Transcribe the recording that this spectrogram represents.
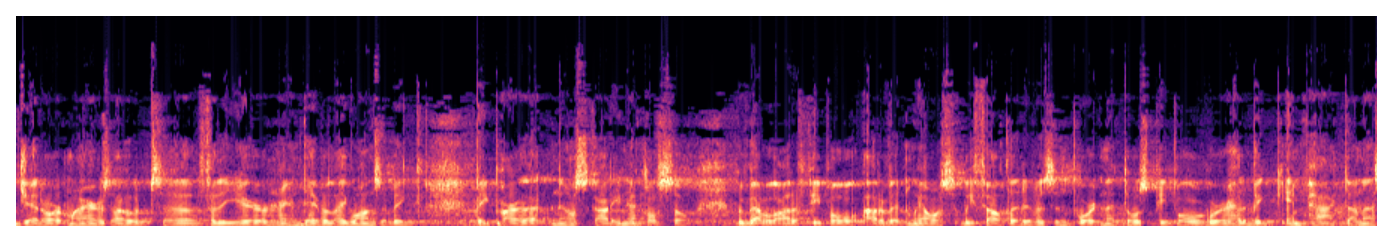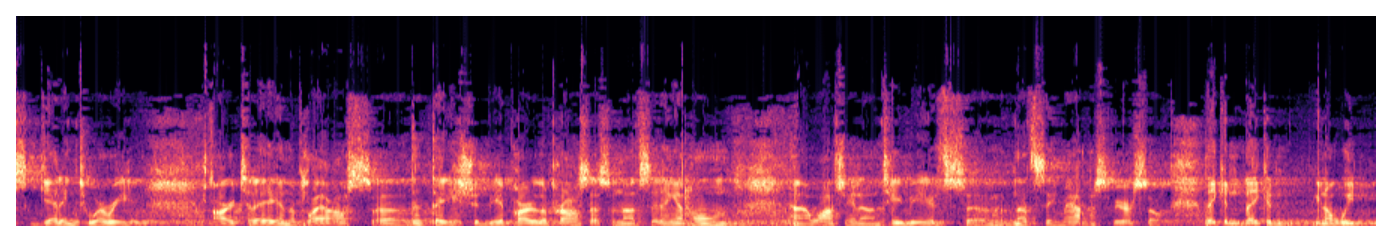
Jed Ortmeyer's out uh, for the year, and David Legwand's a big, big part of that. You know, Scotty Nichols. So we've got a lot of people out of it, and we always we felt that it was important that those people were had a big impact on us getting to where we are today in the playoffs. Uh, that they should be a part of the process and not sitting at home uh, watching it on TV. It's uh, not the same atmosphere. So they can they can you know we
